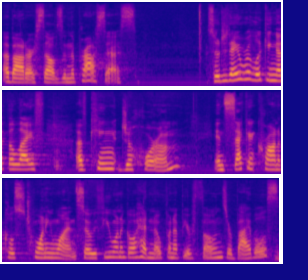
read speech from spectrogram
about ourselves in the process. So today we're looking at the life of King Jehoram in Second Chronicles 21. So if you want to go ahead and open up your phones or Bibles,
